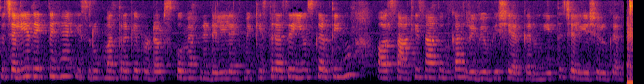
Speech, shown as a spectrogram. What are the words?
तो चलिए देखते हैं इस रूप मंत्र के प्रोडक्ट्स को मैं अपने डेली लाइफ में किस तरह से यूज़ करती हूँ और साथ ही साथ उनका रिव्यू भी शेयर करूँगी। तो चलिए शुरू करते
